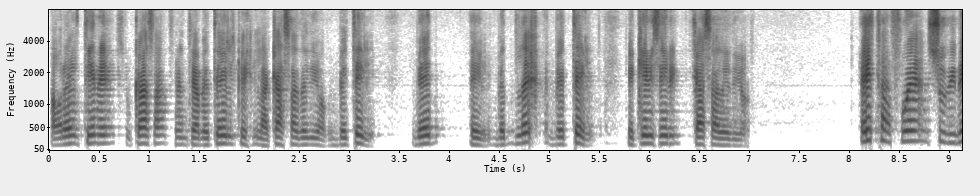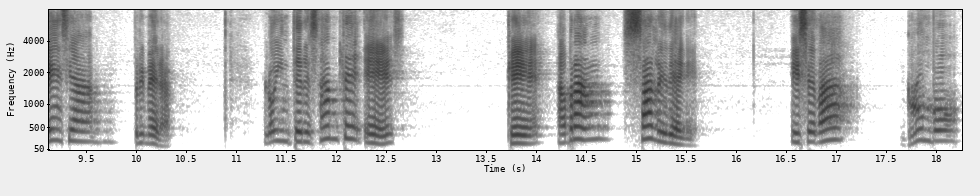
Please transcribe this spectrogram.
Ahora él tiene su casa frente a Betel, que es la casa de Dios. Betel, Betel, Betel, que quiere decir casa de Dios. Esta fue su vivencia primera. Lo interesante es que Abraham sale de allí y se va rumbo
